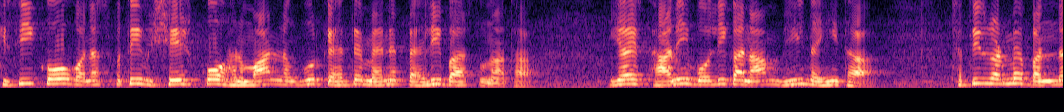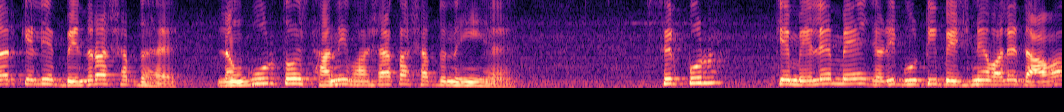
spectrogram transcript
किसी को वनस्पति विशेष को हनुमान लंगूर कहते मैंने पहली बार सुना था। यह स्थानीय बोली का नाम भी नहीं था। छत्तीसगढ़ में बंदर के लिए बेंद्रा शब्द है। लंगूर तो स्थानीय भाषा का शब्द नहीं है। सिरपुर के मेले में जड़ी बूटी बेचने वाले दावा,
